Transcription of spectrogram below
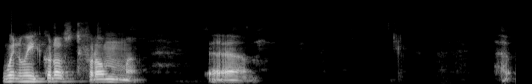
when we crossed from. Uh,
